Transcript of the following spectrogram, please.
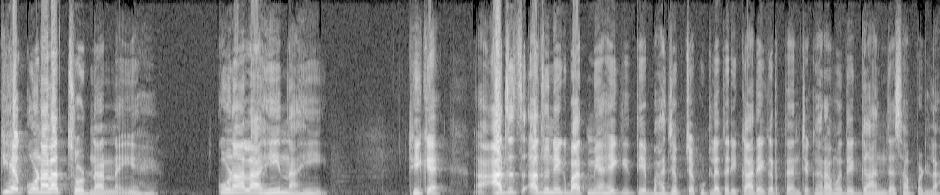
की हे कोणालाच सोडणार नाही आहे. कोणालाही नाही. ठीक आहे? आजच अजून एक बातमी आहे की ते भाजपच्या कुठल्या तरी कार्यकर्त्यांच्या घरामध्ये गांजा सापडला.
